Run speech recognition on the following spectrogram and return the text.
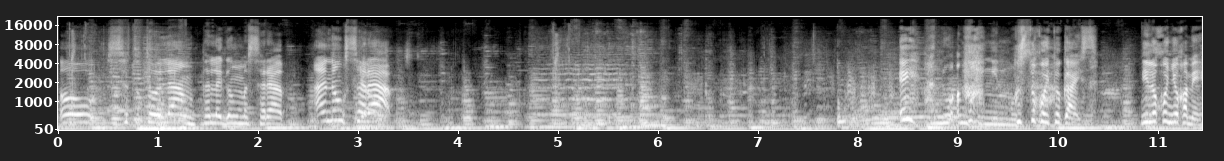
Oh, sa totoo lang, talagang masarap. Anong sarap? Eh, ano ang tingin mo? Gusto ko ito, guys. Niloko nyo kami.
